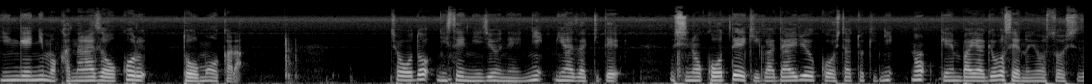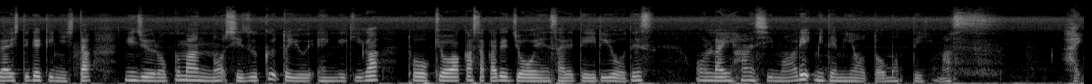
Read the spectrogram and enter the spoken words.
人間にも必ず起こると思うから。ちょうど2020年に宮崎で牛の口蹄疫が大流行した時にの現場や行政の様子を取材して劇にした26万の雫という演劇が東京赤坂で上演されているようです。オンライン配信もあり見てみようと思っています。はい。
